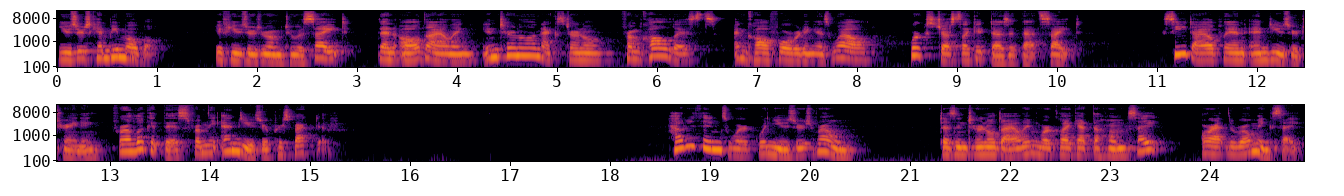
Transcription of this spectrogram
users can be mobile. If users roam to a site, then all dialing, internal and external, from call lists and call forwarding as well, works just like it does at that site. See Dial Plan End User Training for a look at this from the end user perspective. How do things work when users roam? Does internal dialing work like at the home site or at the roaming site?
